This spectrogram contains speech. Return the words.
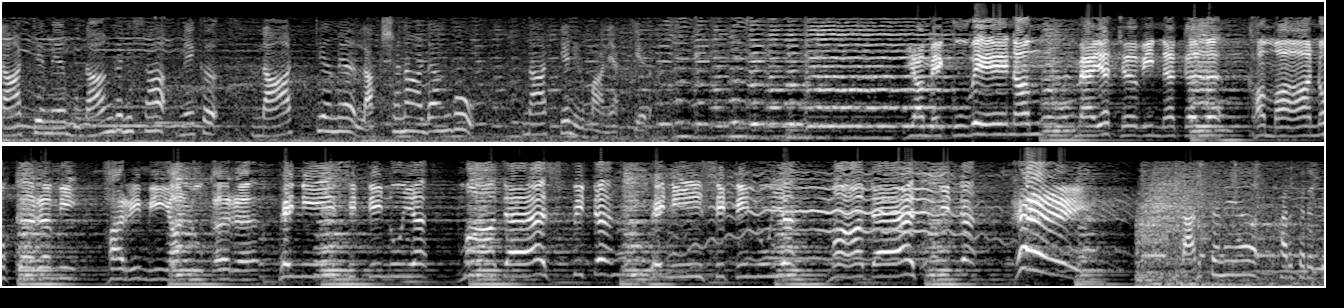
නාට්‍යමය ගුණාංග නිසා මේක නාට්‍යමය ලක්ෂණ අඩංගු නාට්‍ය නිර්මාණයක් කියලා. යමෙකු වේ නම් මැයට වින කළ කමා නොකරමි හරිමි අලු කර. පෙනී සිටිනුය මා දැස් පිට පෙනී සිටිනුය මා දැස් පිට. හේ! දර්ශනය පරතරට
